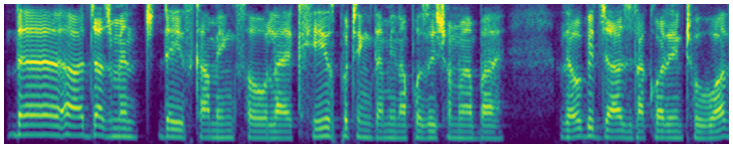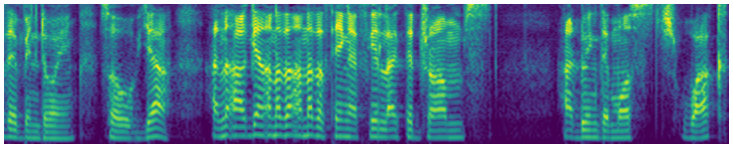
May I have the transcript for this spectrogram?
the uh, judgment day is coming. So, like, he is putting them in a position whereby they will be judged according to what they've been doing. So, yeah, and again, another another thing, I feel like the drums are doing the most work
